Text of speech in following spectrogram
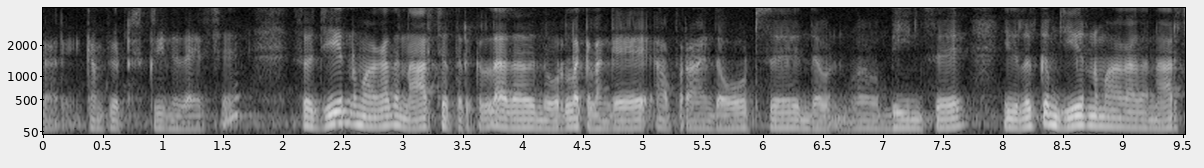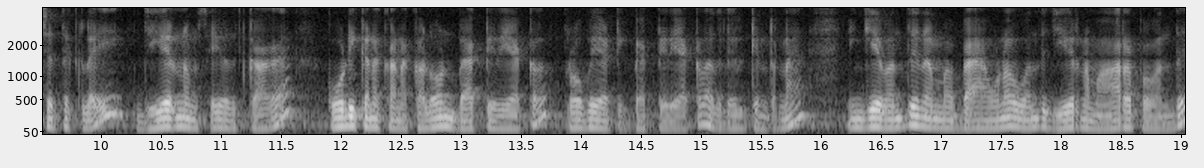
சாரி கம்ப்யூட்டர் ஸ்க்ரீன் இதாகிடுச்சு ஸோ ஜீரணமாகாத நார்ச்சத்து இருக்குல்ல அதாவது இந்த உருளைக்கிழங்கு அப்புறம் இந்த ஓட்ஸு இந்த பீன்ஸு இதில் இருக்கும் ஜீரணமாகாத நார்ச்சத்துக்களை ஜீரணம் செய்வதற்காக கோடிக்கணக்கான கலோன் பாக்டீரியாக்கள் ப்ரோபயாட்டிக் பாக்டீரியாக்கள் அதில் இருக்கின்றன. இங்கே வந்து நம்ம பே உணவு வந்து ஜீரணம் ஆறப்போ வந்து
